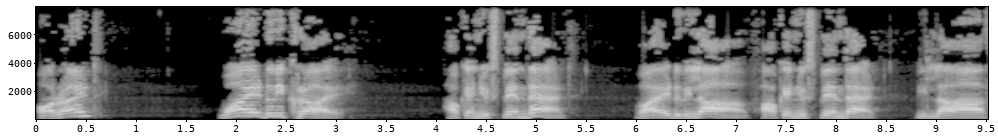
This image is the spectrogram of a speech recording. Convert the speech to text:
All right? Why do we cry? How can you explain that? Why do we laugh? How can you explain that? We laugh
